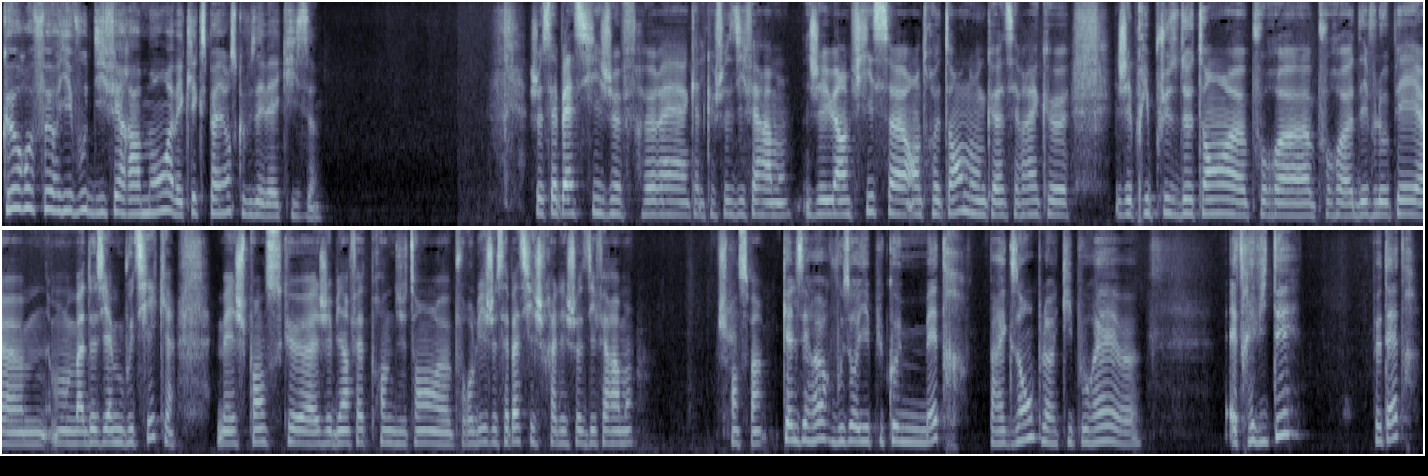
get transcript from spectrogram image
Que referiez-vous différemment avec l'expérience que vous avez acquise? Je sais pas si je ferais quelque chose différemment. J'ai eu un fils euh, entre temps, donc euh, c'est vrai que j'ai pris plus de temps pour pour développer ma deuxième boutique, mais je pense que j'ai bien fait de prendre du temps pour lui. Je sais pas si je ferais les choses différemment. Je pense pas. Quelles erreurs vous auriez pu commettre par exemple, qui pourrait euh, être évité, peut-être?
